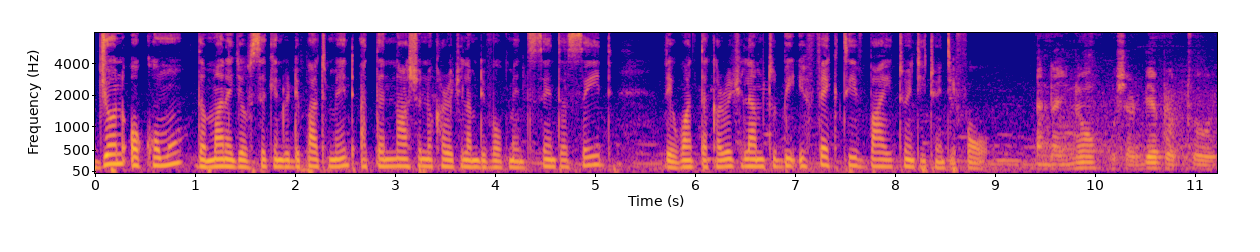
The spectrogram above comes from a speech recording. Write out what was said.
John Okomo, the manager of secondary department at the National Curriculum Development Center, said they want the curriculum to be effective by 2024. And I know we shall be able to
